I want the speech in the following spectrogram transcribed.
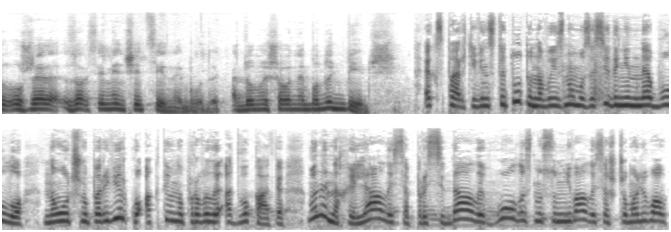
вже зовсім інші ціни будуть. А думаю, що вони будуть більші. Експертів інституту на виїзному засіданні не було. Наочну перевірку активно провели адвокати. Вони нахилялися, присідали, голосно сумнівалися, що малював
